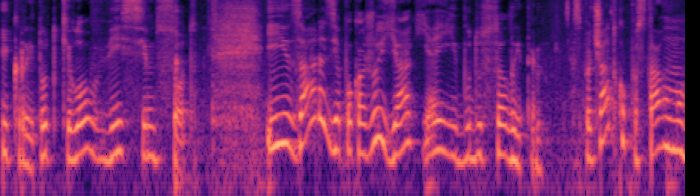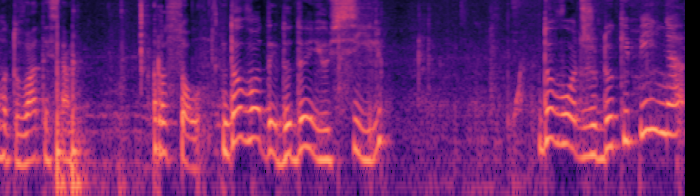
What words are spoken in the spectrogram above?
ікри. Тут кіло 800. І зараз я покажу, як я її буду солити. Спочатку поставимо готуватися розсол. До води додаю сіль, доводжу до кипіння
